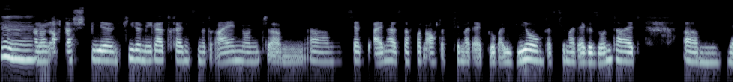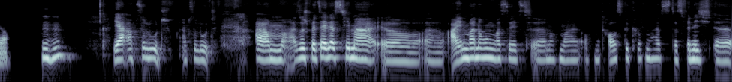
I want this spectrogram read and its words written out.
mhm. sondern auch das spielen viele Megatrends mit rein und ähm, ähm, sicherlich einer ist davon auch das Thema der Globalisierung, das Thema der Gesundheit. Ähm, ja, Mhm. Ja, absolut, absolut. Ähm, also speziell das Thema äh, äh, Einwanderung, was du jetzt äh, nochmal auch mit rausgegriffen hast, das finde ich äh,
